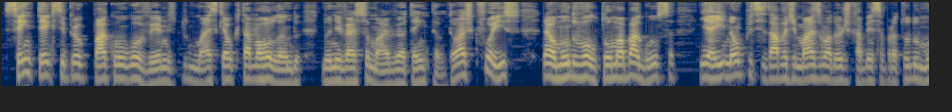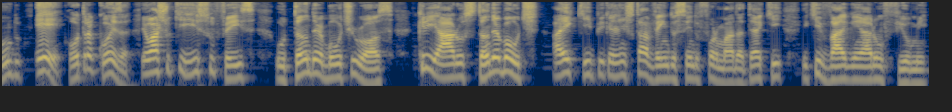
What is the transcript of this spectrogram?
sem ter que se preocupar com o governo e tudo mais, que é o que estava rolando no universo Marvel até então. Então acho que foi isso, né? O mundo voltou uma bagunça e aí não precisava de mais uma dor de cabeça para todo mundo. E outra coisa, eu acho que isso fez o Thunderbolt Ross criar os Thunderbolt, a equipe que a gente está vendo sendo formada até aqui e que vai ganhar um filme,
